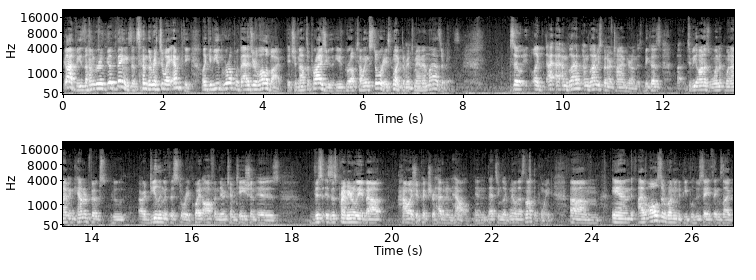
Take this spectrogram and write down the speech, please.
God feeds the hungry with good things and sends the rich away empty. Like if you grew up with that as your lullaby, it should not surprise you that you grew up telling stories like the rich man and Lazarus. So, like, I, I'm glad I'm glad we spent our time here on this because, uh, to be honest, when when I've encountered folks who are dealing with this story, quite often their temptation is this is this primarily about how I should picture heaven and hell, and that seems like no, that's not the point. Um, and I've also run into people who say things like,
